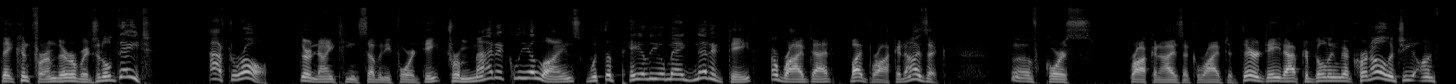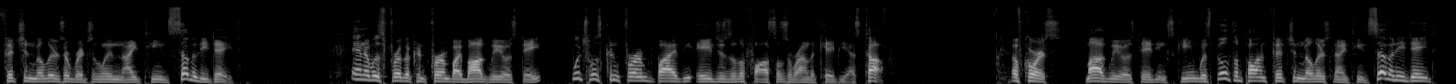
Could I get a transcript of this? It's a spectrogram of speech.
they confirm their original date. After all, their 1974 date dramatically aligns with the paleomagnetic date arrived at by Brock and Isaac. Of course, Brock and Isaac arrived at their date after building their chronology on Fitch and Miller's original 1970 date. And it was further confirmed by Maglio's date, which was confirmed by the ages of the fossils around the KBS Tuff. Of course, Maglio's dating scheme was built upon Fitch and Miller's 1970 date,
